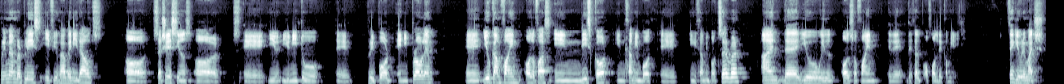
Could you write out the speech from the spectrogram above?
remember, please, if you have any doubts or suggestions or uh, you, you need to uh, report any problem, you can find all of us in Discord in Hummingbot uh, in Hummingbot server and there you will also find the, the help of all the community. Thank you very much.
